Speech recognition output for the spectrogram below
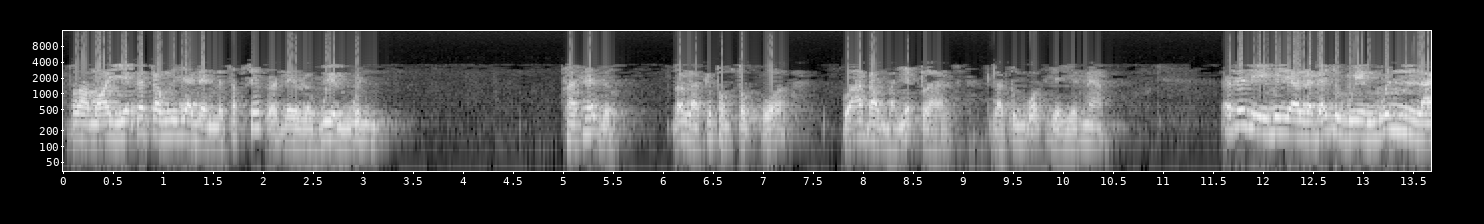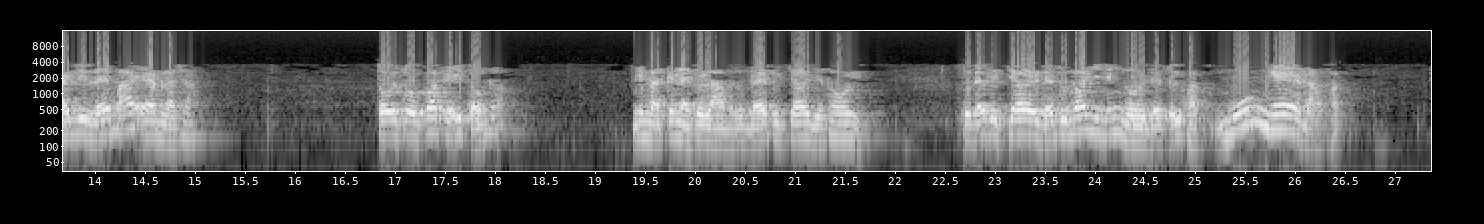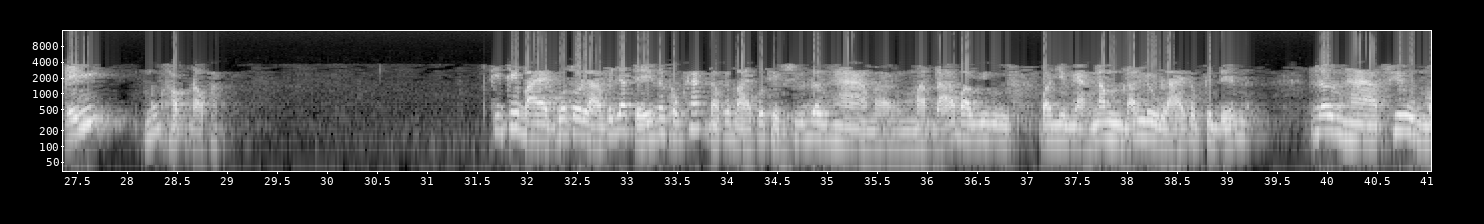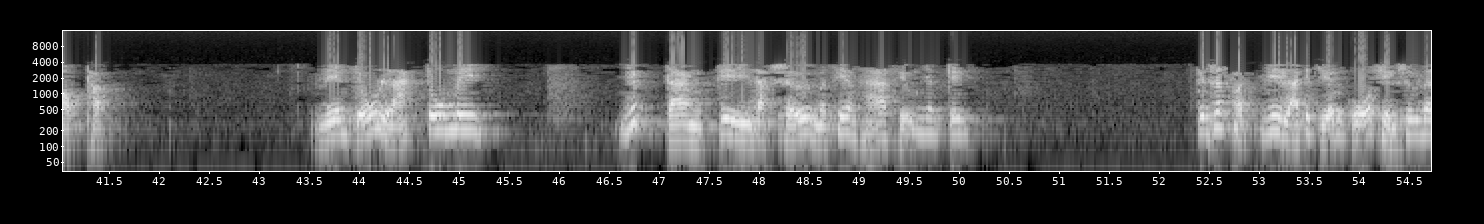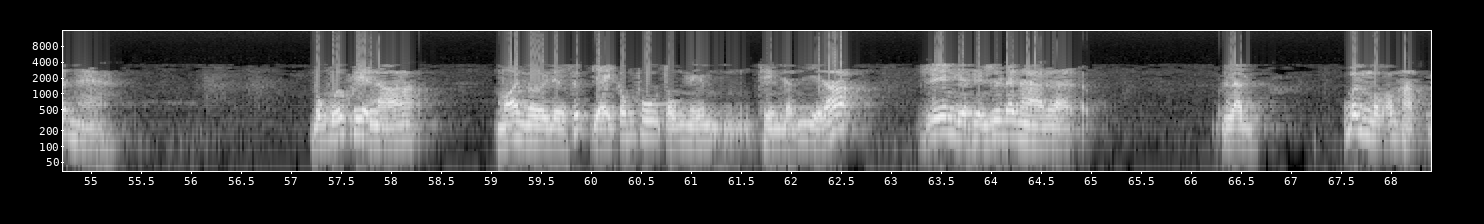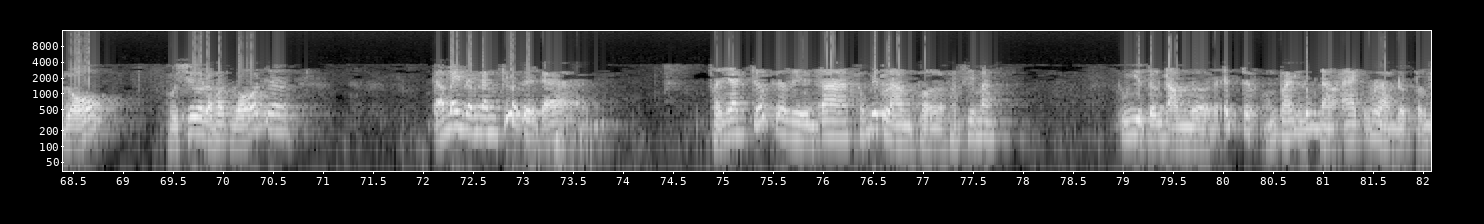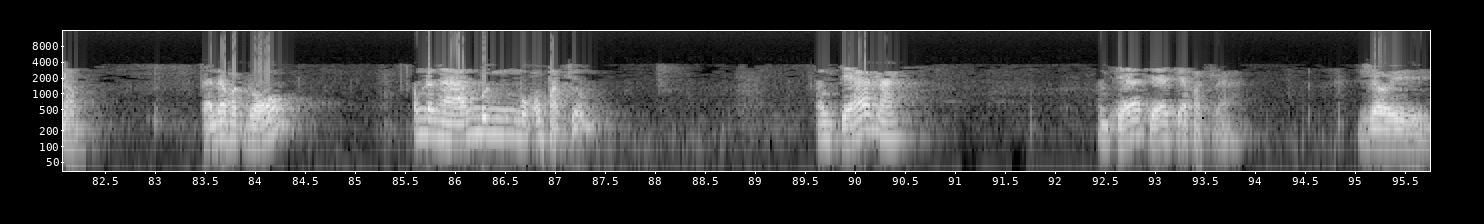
Và mọi việc ở trong cái gia đình là sắp xếp là đều là quyền huynh. Thay thế được. Đó là cái phong tục của của Á Đông mà nhất là là Trung Quốc và Việt Nam. Thế thì bây giờ là để cho quyền huynh lại đi lễ bái em là sao? Tôi tôi có cái ý tưởng đó. Nhưng mà cái này tôi làm tôi để tôi chơi vậy thôi. Tôi để tôi chơi, để tôi nói với những người đệ tử Phật muốn nghe đạo Phật, ý muốn học đạo Phật. Cái cái bài của tôi làm cái giá trị nó không khác nào cái bài của thiền sư đơn hà mà mà đã bao nhiêu bao nhiêu ngàn năm đã lưu lại trong kinh điển đó. đơn hà thiêu mộc Phật viện chủ lạc tu mi giúp tràn kỳ đặc sự mà thiên hạ thiểu nhân tri. Kinh sách Phật ghi lại cái chuyện của thiền sư đơn hà một bữa khuya nọ, mọi người đều thức dậy công phu tụng niệm thiền định gì đó. Riêng về thiền sư Đăng Hà là là bưng một ông Phật gỗ. Hồi xưa là Phật gỗ chứ. Cả mấy trăm năm trước rồi cả thời gian trước thì người ta không biết làm Phật, Phật xi măng. Cũng như tượng đồng rồi ít không phải lúc nào ai cũng làm được tượng đồng. Tại ra Phật gỗ ông Đăng Hà ông bưng một ông Phật xuống. Ông chẻ ra. Ông chẻ chẻ chẻ Phật ra. Rồi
